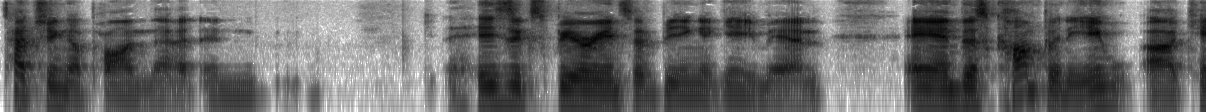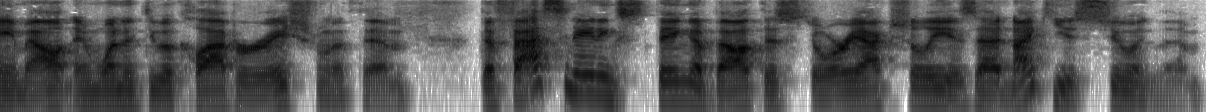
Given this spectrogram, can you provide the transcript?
touching upon that and his experience of being a gay man. And this company uh, came out and wanted to do a collaboration with them. The fascinating thing about this story actually is that Nike is suing them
